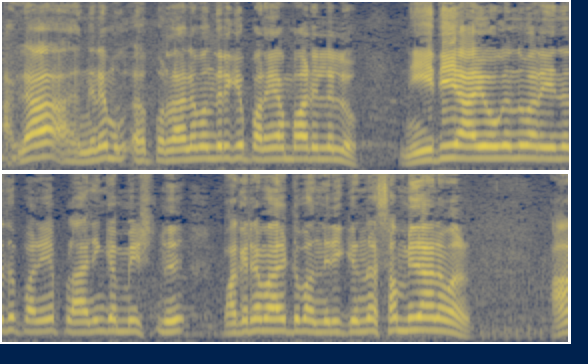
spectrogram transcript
അല്ല അങ്ങനെ പ്രധാനമന്ത്രിക്ക് പറയാൻ പാടില്ലല്ലോ. നീതി ആയോഗ് എന്ന് പറയുന്നത് പഴയ പ്ലാനിംഗ് കമ്മീഷന് പകരമായിട്ട് വന്നിരിക്കുന്ന സംവിധാനമാണ്. ആ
